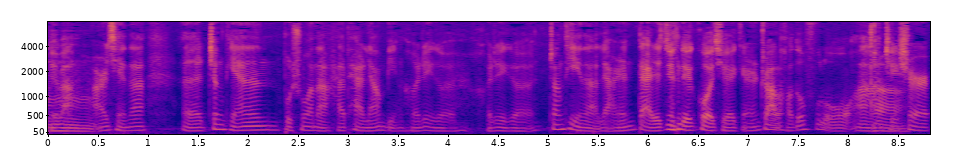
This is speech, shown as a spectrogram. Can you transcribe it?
对吧？嗯而且呢，呃，争田不说呢，还派梁炳和这个和这个张替呢，俩人带着军队过去，给人抓了好多俘虏啊。啊。这事儿，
